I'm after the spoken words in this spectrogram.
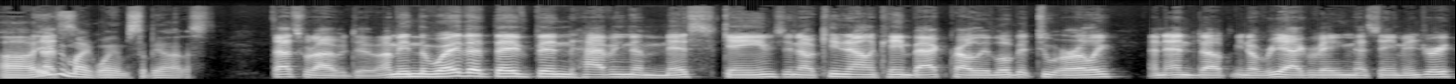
uh, even Mike Williams, to be honest. that's what I would do. I mean, the way that they've been having them miss games, you know, Keenan Allen came back probably a little bit too early and ended up, you know, re-aggravating that same injury.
